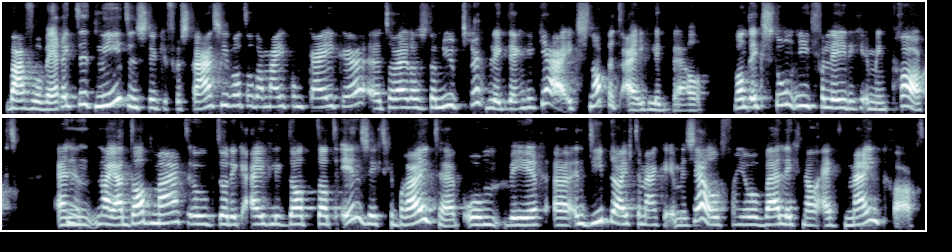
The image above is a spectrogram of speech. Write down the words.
waarvoor werkt dit niet? Een stukje frustratie wat er dan mij komt kijken. Uh, terwijl als ik dan nu op terugblik, denk ik, ja, ik snap het eigenlijk wel. Want ik stond niet volledig in mijn kracht. En nou ja, dat maakt ook dat ik eigenlijk dat, dat inzicht gebruikt heb om weer uh, een deep dive te maken in mezelf. Van joh, waar ligt nou echt mijn kracht?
